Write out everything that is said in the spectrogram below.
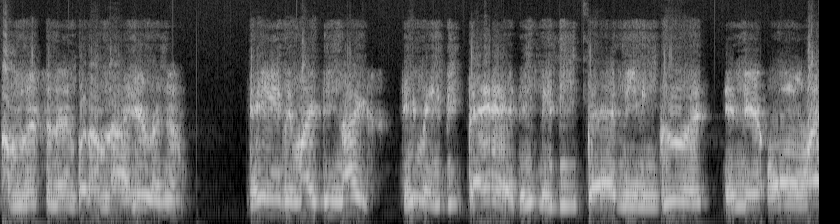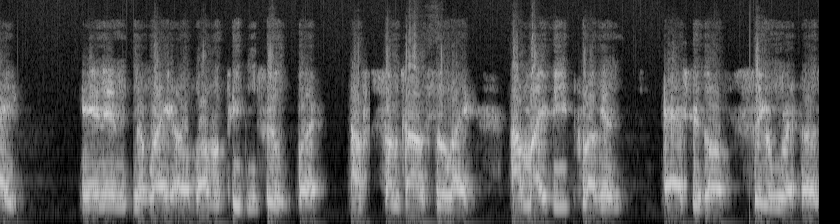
I'm listening, but I'm not hearing them. They even might be nice. They may be bad. They may be bad meaning good in their own right and in the right of other people too. But I sometimes feel like I might be plugging ashes off cigarette, uh,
